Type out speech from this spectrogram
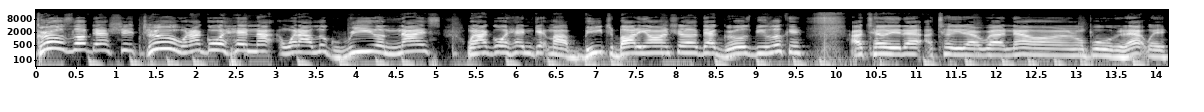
Girls love that shit too. When I go ahead and I, when I look real nice, when I go ahead and get my beach body on, shit like that, girls be looking. I tell you that. I tell you that right now. I don't pull over that way.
